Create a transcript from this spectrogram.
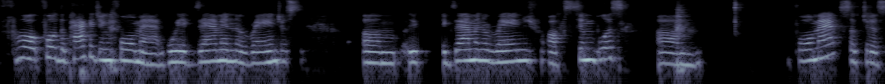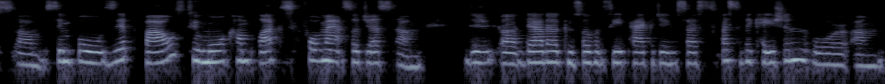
For, for the packaging format, we examine a range of um, examine a range of simplest um, formats such as um, simple zip files to more complex formats such as um, the, uh, data conservancy packaging specification or um,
